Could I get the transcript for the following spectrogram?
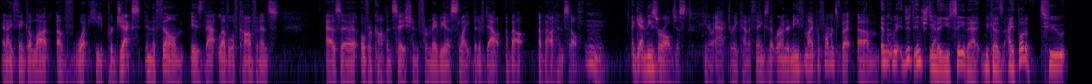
And I think a lot of what he projects in the film is that level of confidence as a overcompensation for maybe a slight bit of doubt about about himself. Mm. Again, these are all just, you know, actory kind of things that were underneath my performance, but um It was wait, just interesting Yeah. that you say that because I thought of two.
